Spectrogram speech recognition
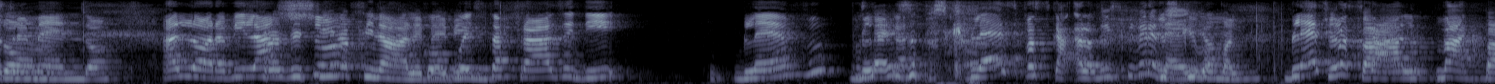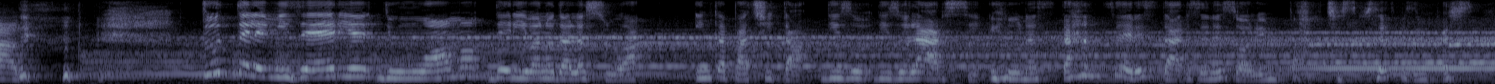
insomma. tremendo. Allora, vi lascio finale, con baby. questa frase di Blaise Blaise Pascal. Blaise Pascal. Allora, devi scrivere Io meglio. scrivo mal- Blaise Ce Pascal. Vai. Vado. Tutte le miserie di un uomo derivano dalla sua incapacità di, iso- di isolarsi in una stanza e restarsene solo in pace. Scusate se mi faccio...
